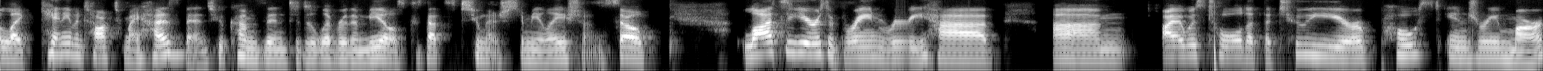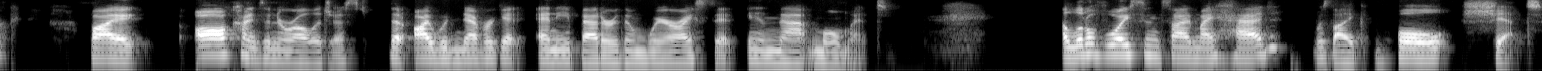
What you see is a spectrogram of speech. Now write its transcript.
like can't even talk to my husband who comes in to deliver the meals because that's too much stimulation. So lots of years of brain rehab. Um, I was told at the two year post injury mark by all kinds of neurologists that I would never get any better than where I sit in that moment. A little voice inside my head was like, bullshit.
